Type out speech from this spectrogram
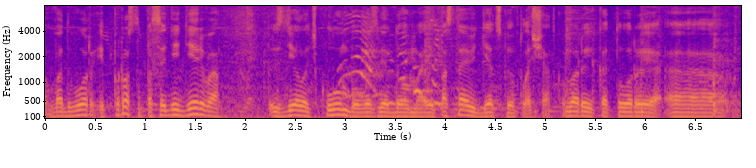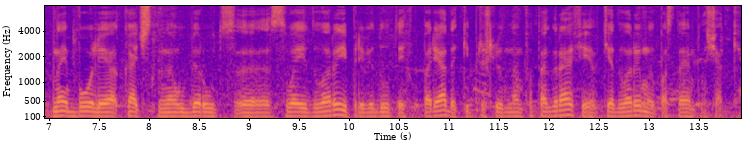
во двор и просто посадить дерево, сделать клумбу возле дома и поставить детскую площадку. Дворы, которые э, наиболее качественно уберут э, свои дворы и приведут их в порядок и пришлют нам фотографии, в те дворы мы поставим площадки.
